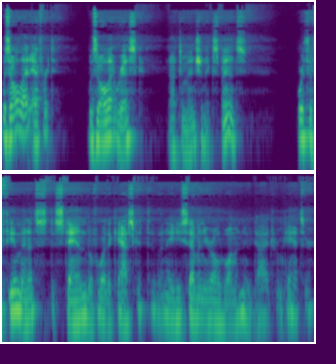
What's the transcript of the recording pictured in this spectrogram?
Was all that effort, was all that risk, not to mention expense, worth a few minutes to stand before the casket of an 87 year old woman who died from cancer?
